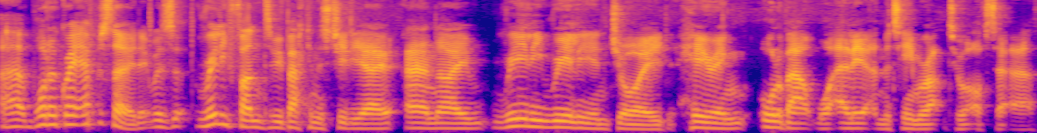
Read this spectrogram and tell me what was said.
uh, what a great episode. It was really fun to be back in the studio, and I really, really enjoyed hearing all about what Elliot and the team are up to at Offset Earth.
